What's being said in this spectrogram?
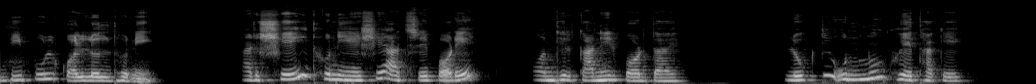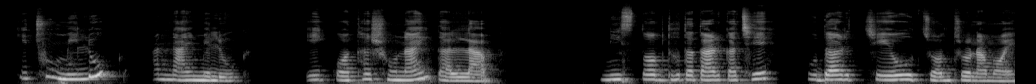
বিপুল কল্লোল ধ্বনি আর সেই ধ্বনি এসে আছড়ে পড়ে অন্ধের কানের পর্দায়। লোকটি উন্মুখ হয়ে থাকে। কিছু মিলুক আর নাই মেলুক, এই কথা শোনাই তার লাভ। নিস্তব্ধতা তার কাছে ক্ষুধার চেয়েও যন্ত্রণাময়।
